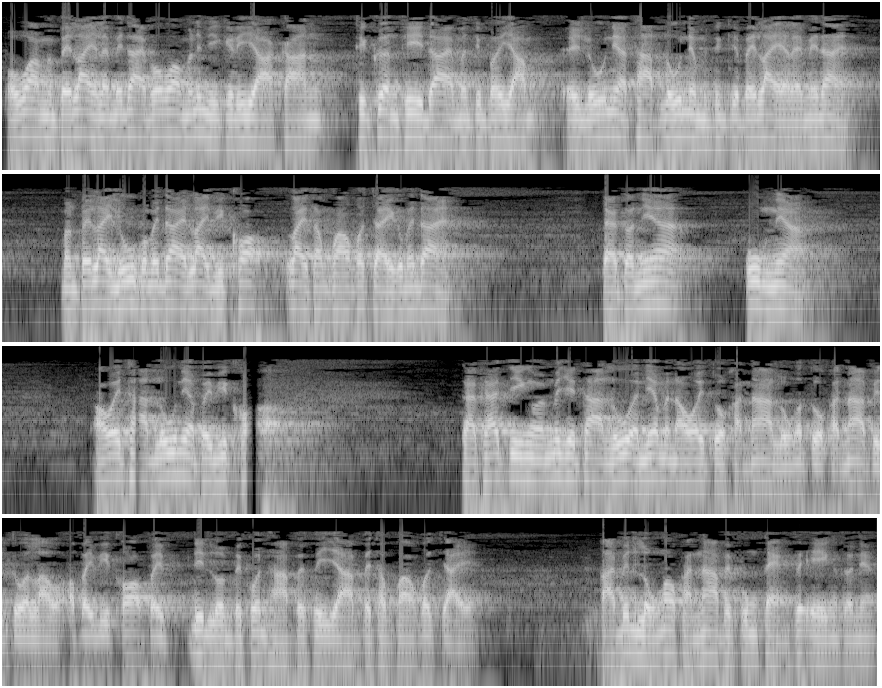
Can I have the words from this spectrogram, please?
เพราะว่ามันไปไล่อะไรไม่ได้ เพราะว่ามันไม่มีกิริยาการที่เคลื่อนที่ได้ มันจึงพยายามไอ้รู้เนี่ยธาตุรู้เนี่ยมันจึงจะไปไล่อะไรไม่ได้ มันไปไล่รู้ก็ไม่ได้ ไล่วิเคราะห์ไล่ทำความเข้าใจก็ไม่ได้ แต่ตอนเนี้ยอุ้มเนี่ย เอาไอ้ธาตุรู้เนี่ยไปวิเคราะห์ แต่แท้จริงมันไม่ใช่ธาตุรู้ อันนี้มันเอาไอ้ตัวขันหน้าลงกับตัวขันหน้าเป็นตัวเราเอาไปวิเคราะห์ไปดิ้นรนไปค้นหาไปพยายามไปทำความเข้าใจกลายเป็นหลงเอาขันหน้าไปปรุงแต่งตัวเองตัวเนี้ย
